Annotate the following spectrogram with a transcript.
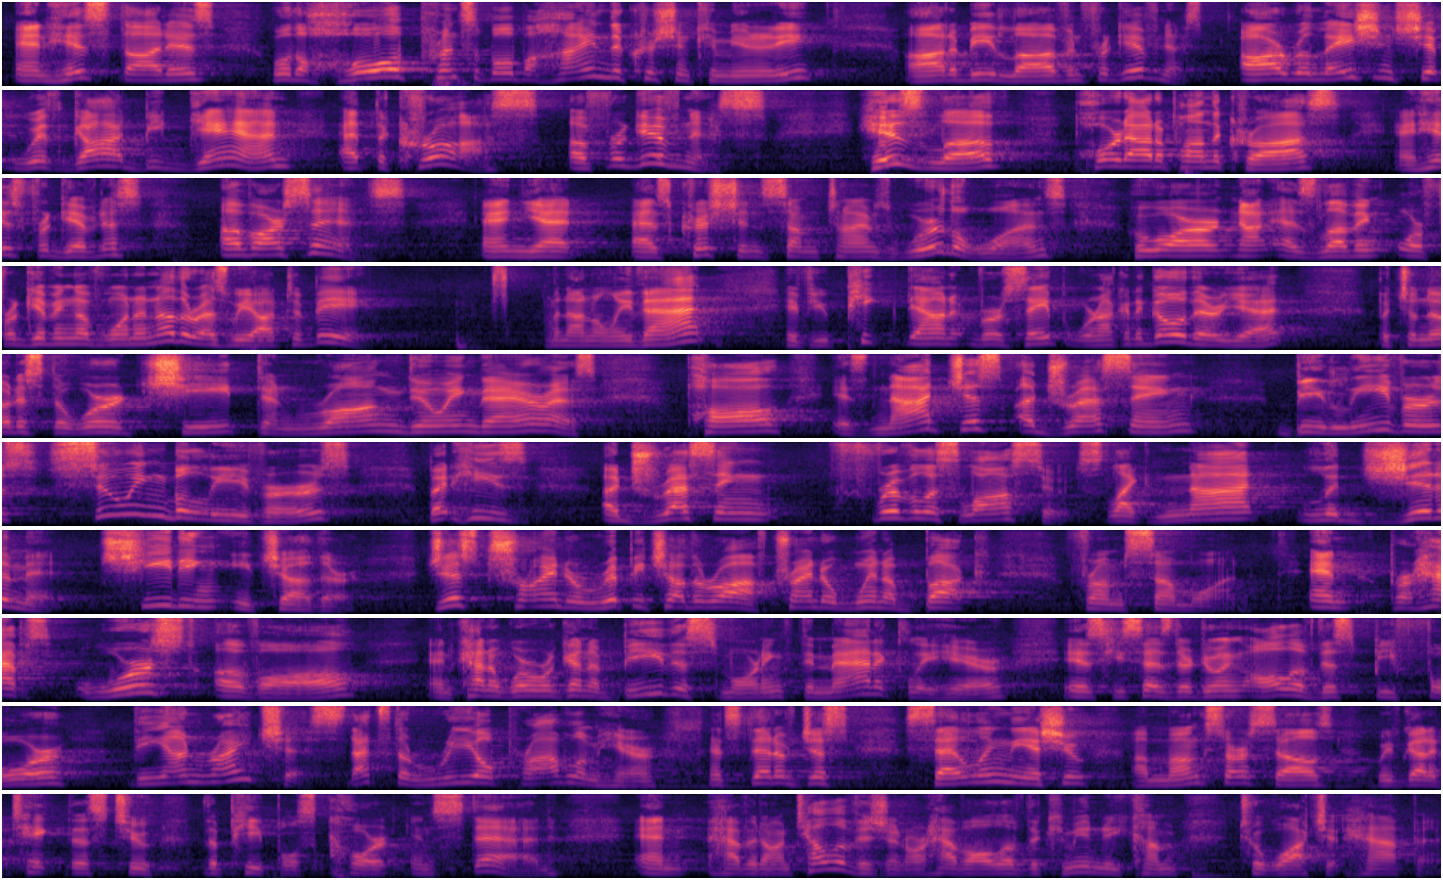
and his thought is, well, the whole principle behind the Christian community ought to be love and forgiveness. Our relationship with God began at the cross of forgiveness. His love poured out upon the cross and His forgiveness of our sins. And yet, as Christians, sometimes we're the ones who are not as loving or forgiving of one another as we ought to be. But not only that, if you peek down at verse 8, but we're not going to go there yet, but you'll notice the word cheat and wrongdoing there as Paul is not just addressing believers suing believers, but he's addressing frivolous lawsuits, like not legitimate, cheating each other, just trying to rip each other off, trying to win a buck from someone. And perhaps worst of all, and kind of where we're going to be this morning thematically here, is he says they're doing all of this before the unrighteous. That's the real problem here. Instead of just settling the issue amongst ourselves, we've got to take this to the people's court instead and have it on television or have all of the community come to watch it happen.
